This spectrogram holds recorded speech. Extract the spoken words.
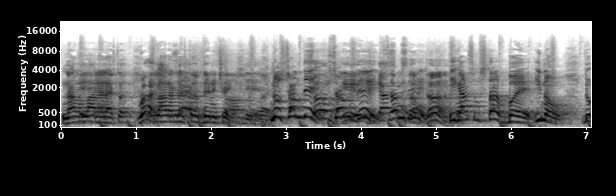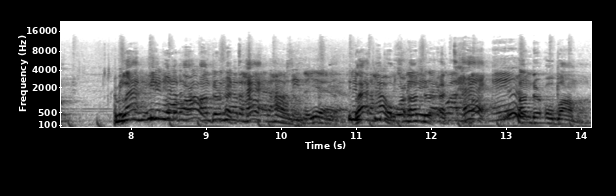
not a lot of that stuff. Right, A lot of that stuff didn't change. Some did. No, some did. Some Some, did. did. He got some some stuff did. done. He got some stuff, but you know, I mean, Black he, he people are under he didn't have the house attack. behind him. either, yeah. Black people were under he- gotta go out and attack under Obama.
